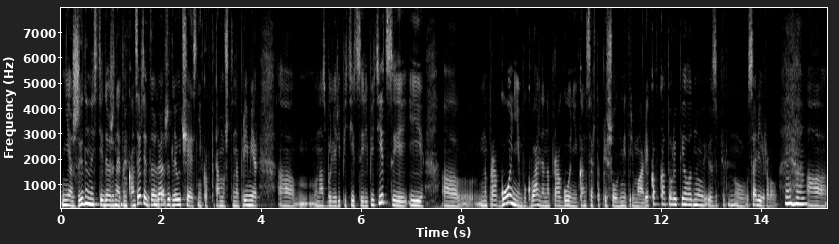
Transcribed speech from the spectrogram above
неожиданностей даже на этом концерте, да? даже для участников, потому что, например, а, у нас были репетиции, репетиции, и а, на прогоне, буквально на прогоне концерта пришел Дмитрий Маликов, который пел одну, ну, солировал. Угу. А,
